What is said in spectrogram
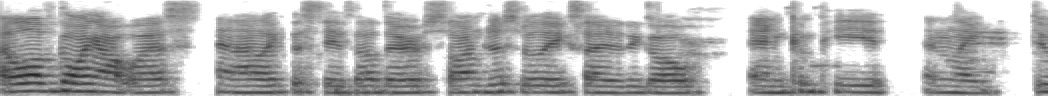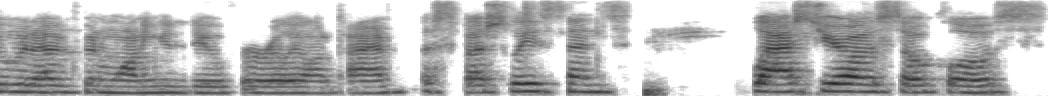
I love going out west and I like the states out there. So I'm just really excited to go and compete and like do what I've been wanting to do for a really long time, especially since last year I was so close.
